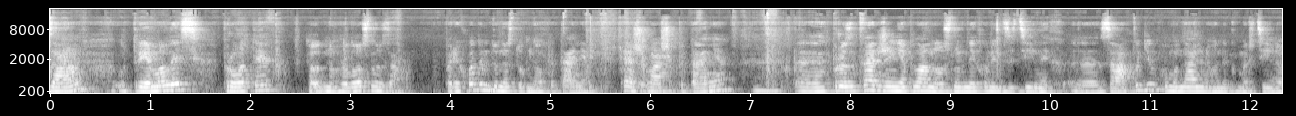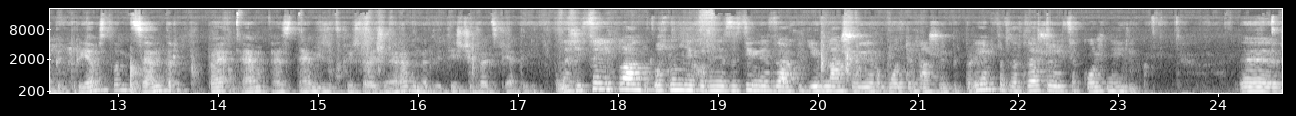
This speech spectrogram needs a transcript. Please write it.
За утримались проти одноголосно за. Переходимо до наступного питання. Теж ваше питання. Е, Про затвердження плану основних організаційних е, заходів комунального некомерційного підприємства Центр ПМСД Мізицької селищної ради на 2025 рік. Значить, цей план основних організаційних заходів нашої роботи, нашого підприємства затверджується кожен рік. Е,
